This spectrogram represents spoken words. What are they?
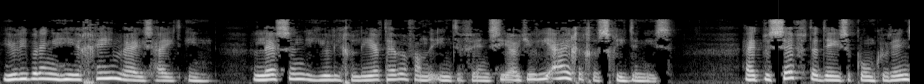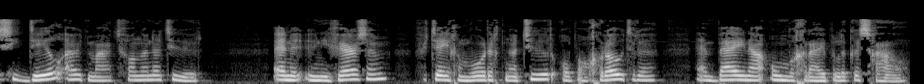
Jullie brengen hier geen wijsheid in. Lessen die jullie geleerd hebben van de interventie uit jullie eigen geschiedenis. Het besef dat deze concurrentie deel uitmaakt van de natuur. En het universum vertegenwoordigt natuur op een grotere en bijna onbegrijpelijke schaal.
